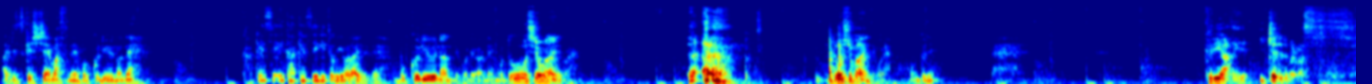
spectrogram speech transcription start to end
味付けしちゃいますね、僕流のね。かけすぎかけすぎとか言わないでね。僕流なんでこれはね、もうどうしようもないんでこれ。どうしようもないんでこれ。本当に。クリアでいっちゃいたいと思います。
